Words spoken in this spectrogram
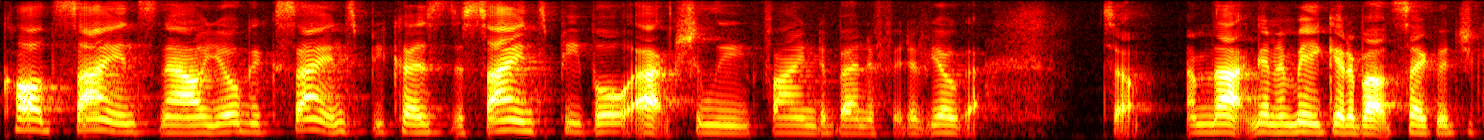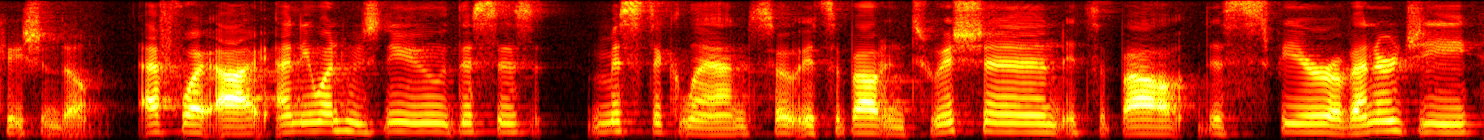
called science now, yogic science, because the science people actually find the benefit of yoga. So I'm not going to make it about psychoeducation though. FYI, anyone who's new, this is mystic land. So it's about intuition, it's about this sphere of energy.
